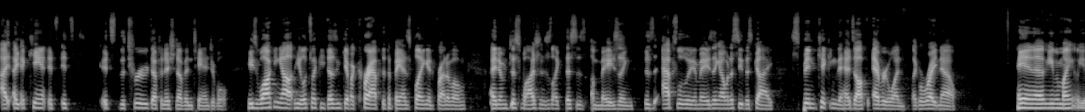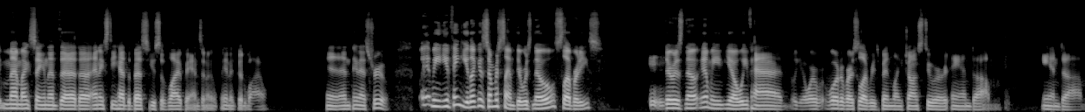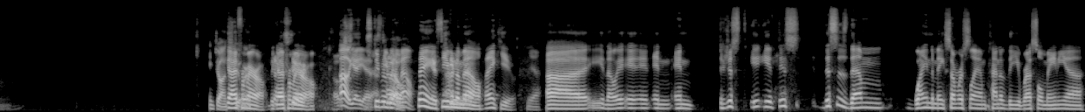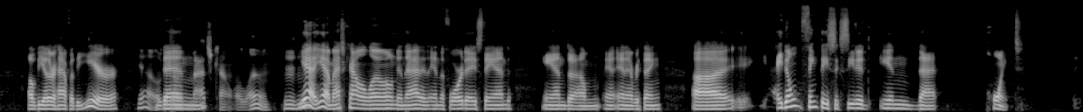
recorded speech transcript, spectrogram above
I I I can't. It's it's it's the true definition of intangible. He's walking out. He looks like he doesn't give a crap that the band's playing in front of him. And I'm just watching. It's like this is amazing. This is absolutely amazing. I want to see this guy spin kicking the heads off everyone like right now. And uh, even Mike, Matt Mike saying that that uh, NXT had the best use of live bands in a in a good while, and I think that's true. I mean, you think you look at SummerSlam, there was no celebrities. Mm-mm. There was no. I mean, you know, we've had you know, what what have our celebrities been like? Jon Stewart and um and um And John guy Stewart. from Arrow, the John guy from Stewart. Arrow. Oh yeah, yeah. Stephen Stephen Amell. Amell. thing. It's Stephen Stephen Amell. Amell. Thank you. Yeah. Uh, you know, and and and they're just if this this is them wanting to make SummerSlam kind of the WrestleMania of the other half of the year. yeah. Then- at the match count alone. Mhm. Yeah, yeah, match count alone and that and, and the four day stand and um and, and everything. Uh, I don't think they succeeded in that point.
